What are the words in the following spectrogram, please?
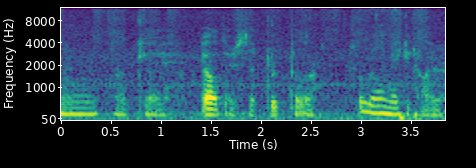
Mm, okay. Oh, there's that dirt pillar. Should really make it higher.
